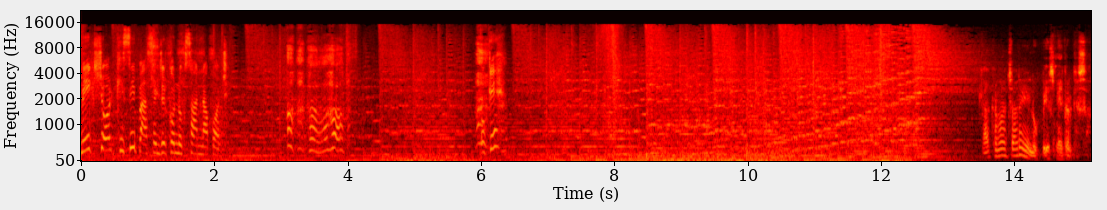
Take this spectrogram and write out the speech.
मेक श्योर sure किसी पैसेंजर को नुकसान ना पहुँचे। ओके क्या करना चाह रहे हैं ये लोग पेस मेकर के साथ?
